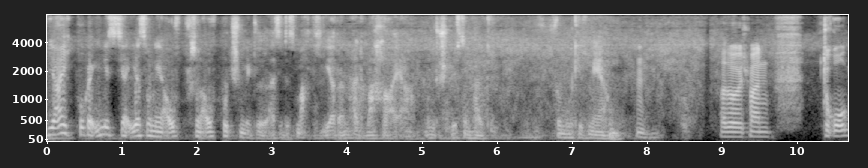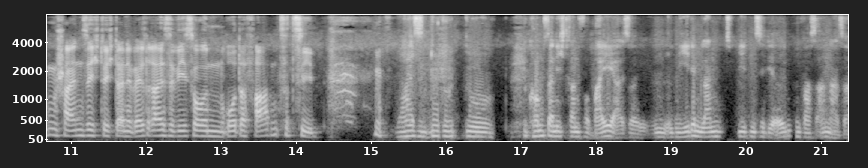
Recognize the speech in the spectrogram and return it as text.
Ja, ich, Kokain ist ja eher so, eine Auf, so ein Aufputschmittel. Also das macht dich eher dann halt wacher, ja. Und du spürst dann halt vermutlich mehr. Mhm. Also ich meine, Drogen scheinen sich durch deine Weltreise wie so ein roter Faden zu ziehen. Ja, also du, du, du, du kommst da nicht dran vorbei. Also in, in jedem Land bieten sie dir irgendwas an. Also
